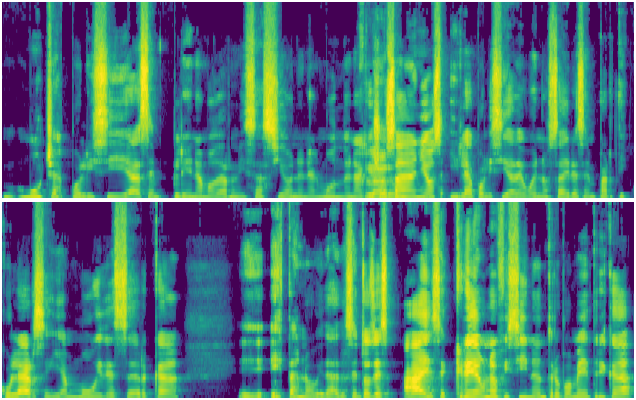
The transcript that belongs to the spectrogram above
muchas policías en plena modernización en el mundo en aquellos Claro. años y la policía de Buenos Aires en particular seguía muy de cerca eh, estas novedades. Entonces, hay, se crea una oficina antropométrica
